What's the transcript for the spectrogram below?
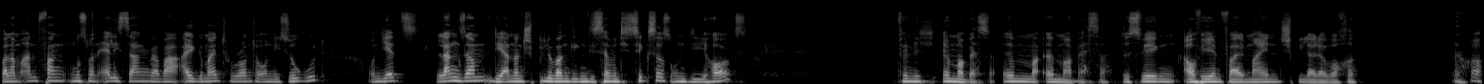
weil am Anfang, muss man ehrlich sagen, da war allgemein Toronto auch nicht so gut. Und jetzt langsam, die anderen Spiele waren gegen die 76ers und die Hawks. Finde ich immer besser. Immer, immer besser. Deswegen auf jeden Fall mein Spieler der Woche. Ja. Oh,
